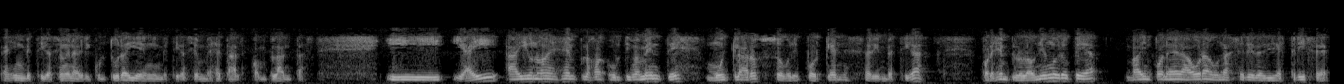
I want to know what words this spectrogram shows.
es investigación en agricultura y en investigación vegetal, con plantas. Y, ahí hay unos ejemplos últimamente muy claros sobre por qué es necesario investigar. Por ejemplo, la Unión Europea va a imponer ahora una serie de directrices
